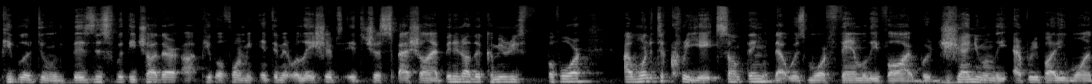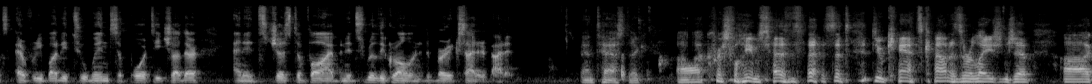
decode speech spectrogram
People are doing business with each other. Uh, people are forming intimate relationships. It's just special. And I've been in other communities before. I wanted to create something that was more family vibe, where genuinely everybody wants everybody to win, supports each other, and it's just a vibe, and it's really growing. I'm very excited about it. Fantastic. Uh, Chris Williams says, "Do cats count as a relationship?" Uh,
